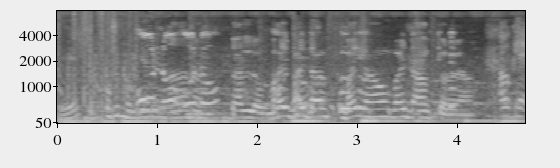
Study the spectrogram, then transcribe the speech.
ओ नो। ओ नो कर लो। भाई भाई डांस भाई हाँ भाई डांस करो यहाँ। ओके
